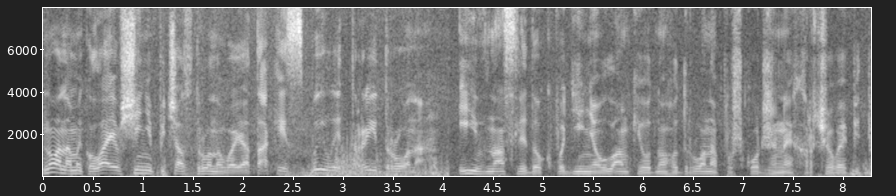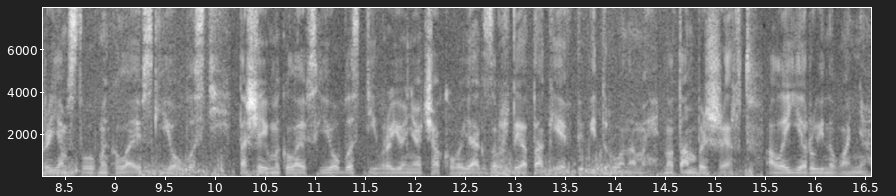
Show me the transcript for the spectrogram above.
Ну а на Миколаївщині під час дронової атаки збили три дрона. І внаслідок падіння уламків одного дрона пошкоджене харчове підприємство в Миколаївській області. Та ще й в Миколаївській області в районі Очакова, як завжди, атаки fpv дронами. Ну там без жертв, але є руйнування.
